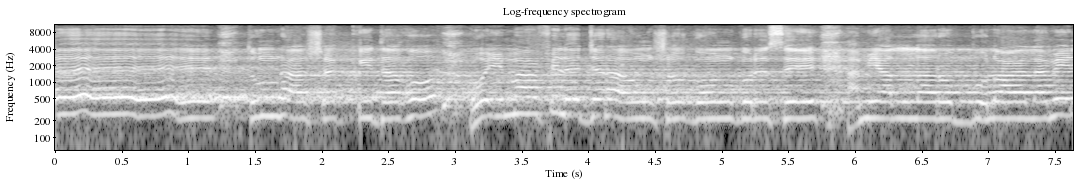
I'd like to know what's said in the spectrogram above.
রে, তোমরা সাক্ষী থাকো। ওই মাহফিলে যারা অংশগ্রহণ করেছে, আমি আল্লাহ রব্বুল আলামিন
